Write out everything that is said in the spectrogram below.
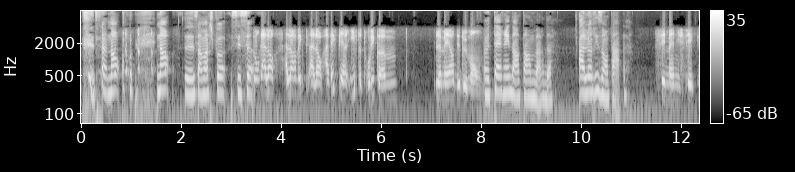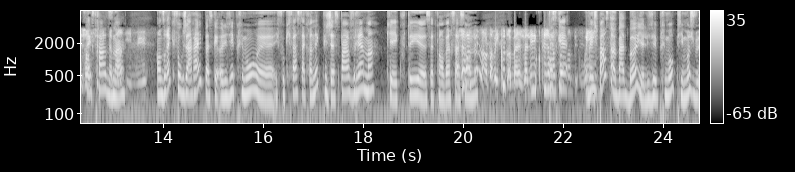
ça, non, non, euh, ça marche pas. C'est ça. Donc, alors, alors avec, alors, avec Pierre-Yves, t'as trouvé comme le meilleur des deux mondes. Un terrain d'entente, Varda, à l'horizontale. C'est magnifique. J'en Extraordinaire. émue. On dirait qu'il faut que j'arrête parce que Olivier Primo, euh, il faut qu'il fasse sa chronique. Puis j'espère vraiment qu'il a écouté euh, cette conversation-là. l'entendre. Écoute, ben, je vais aller l'écouter. Parce que. Oui. ben, je pense que c'est un bad boy, Olivier Primo. Puis moi, je veux,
